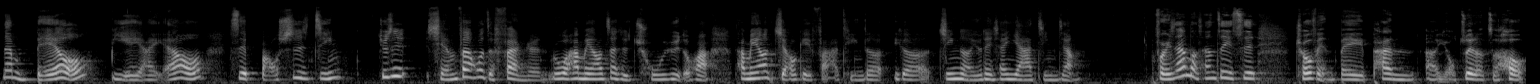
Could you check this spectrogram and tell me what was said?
那 bail b a i l 是保释金，就是嫌犯或者犯人，如果他们要暂时出狱的话，他们要交给法庭的一个金额，有点像押金这样。For example，像这一次 Chauvin 被判呃有罪了之后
